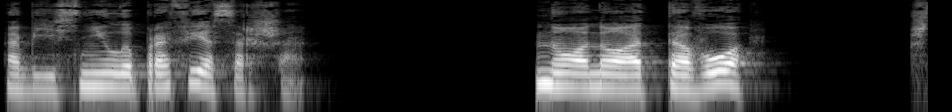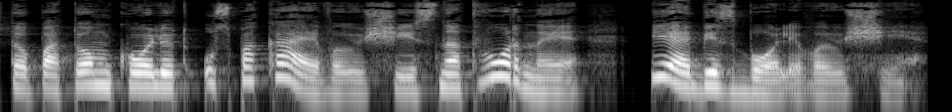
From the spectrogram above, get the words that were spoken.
объяснила профессорша. Но оно от того, что потом колют успокаивающие, снотворные и обезболивающие.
